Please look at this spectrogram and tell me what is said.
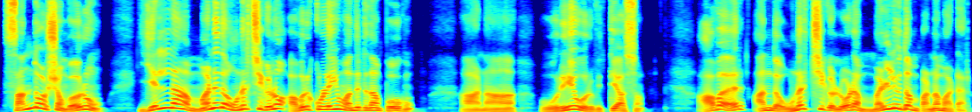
சந்தோஷம் வரும். எல்லா மனித உணர்ச்சிகளும் அவருக்குள்ளேயும் வந்துட்டு தான் போகும். ஆனா ஒரே ஒரு வித்தியாசம். அவர் அந்த உணர்ச்சிகளோட மல்யுதம் பண்ண மாட்டார்.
